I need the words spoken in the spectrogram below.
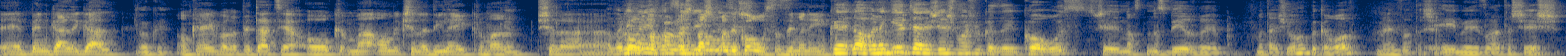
אה, בין גל לגל, אוקיי. אוקיי? ברפטציה, או מה העומק של הדיליי, כלומר, כן. של ה... אבל קור- אם אני אף פעם לא רוצה הסברנו מה זה להשתמש- קורוס, אז אם אני... כן, לא, אבל נגיד שיש משהו כזה קורוס, שנסביר אה, מתישהו, בקרוב. בעזרת השם. אה, בעזרת השש.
